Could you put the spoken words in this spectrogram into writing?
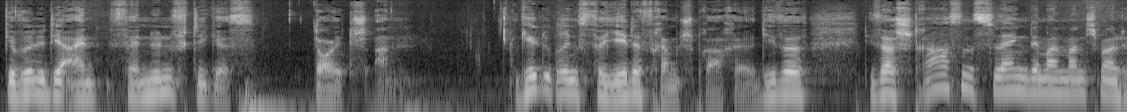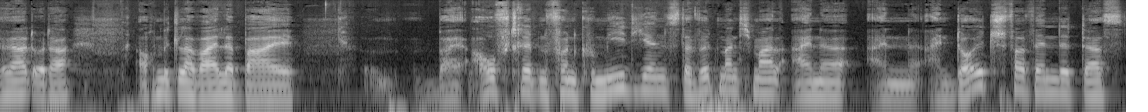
gewöhne dir ein vernünftiges Deutsch an. Gilt übrigens für jede Fremdsprache. Diese, dieser Straßenslang, den man manchmal hört oder auch mittlerweile bei, bei Auftritten von Comedians, da wird manchmal eine, ein, ein Deutsch verwendet, das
